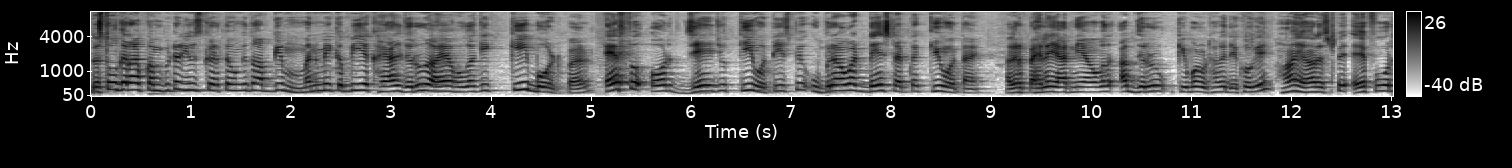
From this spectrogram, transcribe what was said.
दोस्तों, अगर आप कंप्यूटर यूज़ करते होंगे तो आपके मन में कभी ये ख्याल ज़रूर आया होगा कि कीबोर्ड पर एफ़ और जे जो की होती है, इस पर उभरा हुआ डैश टाइप का क्यों होता है? अगर पहले याद नहीं आया होगा तो अब ज़रूर कीबोर्ड उठा के देखोगे। हाँ यार, इस पे F और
